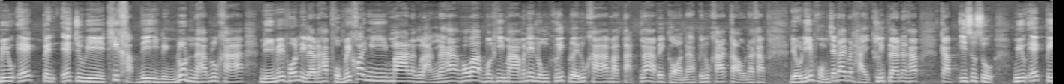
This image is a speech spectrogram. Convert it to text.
m i l X เป็น SUV ที่ขับดีอีกหนึ่งรุ่นนะครับ ลูกค้าหนีไม่พ้นอีกแล้วนะครับ ผมไม่ค่อยมีมาหลังๆนะฮะเพราะว่าบางทีมาไม่ได้ลงคลิปเลยลูกค้ามาตัดหน้าไปก่อนนะเป็นลูกค้าเก่านะครับ เดี๋ยวนี้ผมจะได้มาถ่ายคลิปแล้วนะครับ กับ Isuzu m i l X ปี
